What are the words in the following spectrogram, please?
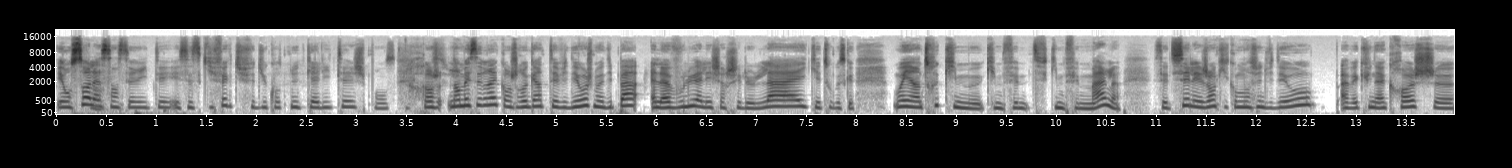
Et on sent la Ouais. sincérité. Et c'est ce qui fait que tu fais du contenu de qualité, je pense. Quand je- Non, mais c'est vrai, quand je regarde tes vidéos, je me dis pas, elle a voulu aller chercher le like et tout. Parce que moi, il y a un truc qui me, qui me, fait, qui me fait mal. C'est, tu sais, les gens qui commencent une vidéo avec une accroche euh,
